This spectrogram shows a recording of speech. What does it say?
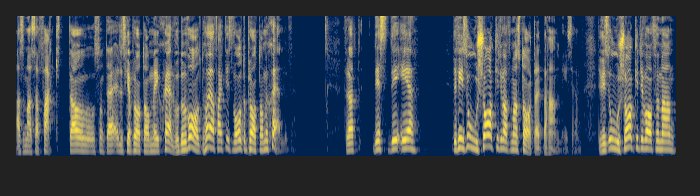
alltså massa fakta och, och sånt där, eller ska jag prata om mig själv? Och då val, har jag faktiskt valt att prata om mig själv. För att det, det är det finns orsaker till varför man startar ett behandlingshem. Det finns orsaker till varför man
